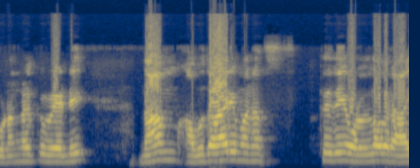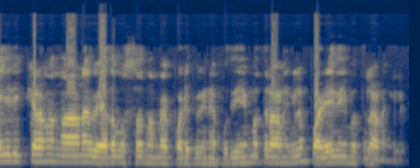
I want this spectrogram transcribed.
ഗുണങ്ങൾക്ക് വേണ്ടി നാം ഔദാര്യ മനസ്ഥിതി ഉള്ളവരായിരിക്കണമെന്നാണ് വേദപുസ്തകം നമ്മെ പഠിപ്പിക്കുന്നത്. പുതിയ നിയമത്തിലാണെങ്കിലും പഴയ നിയമത്തിലാണെങ്കിലും.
